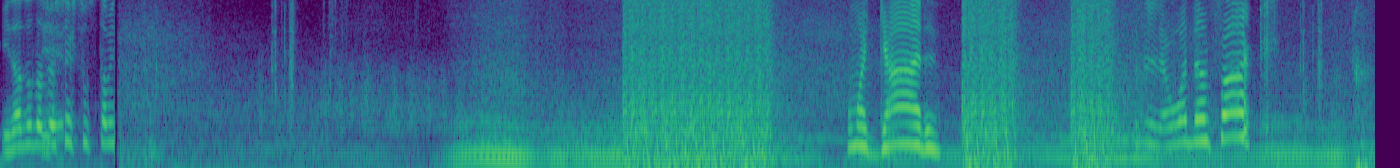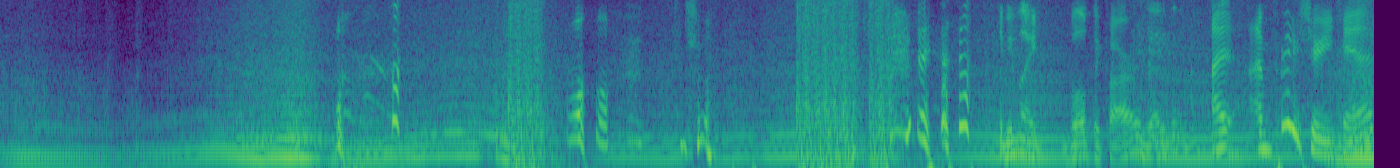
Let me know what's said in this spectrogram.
Ide adod az összes cuccot, amit... my god! This is what the fuck? Whoa! Can you like blow up the car? Is that a thing? I I'm pretty sure you can.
